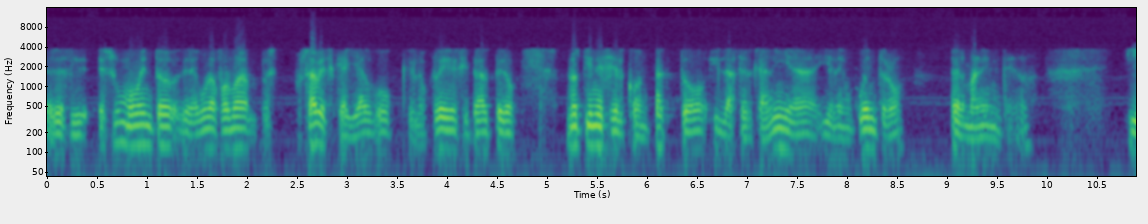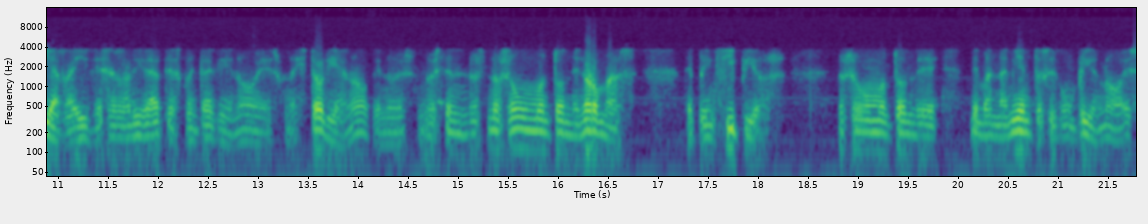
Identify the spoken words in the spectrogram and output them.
es, decir, es un momento de alguna forma, pues sabes que hay algo que lo crees y tal, pero no tienes el contacto y la cercanía y el encuentro permanente, ¿no? Y a raíz de esa realidad te das cuenta que no es una historia, ¿no? Que no es, no, no son un montón de normas, de principios, no son un montón de, de mandamientos que cumplir, no, es,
